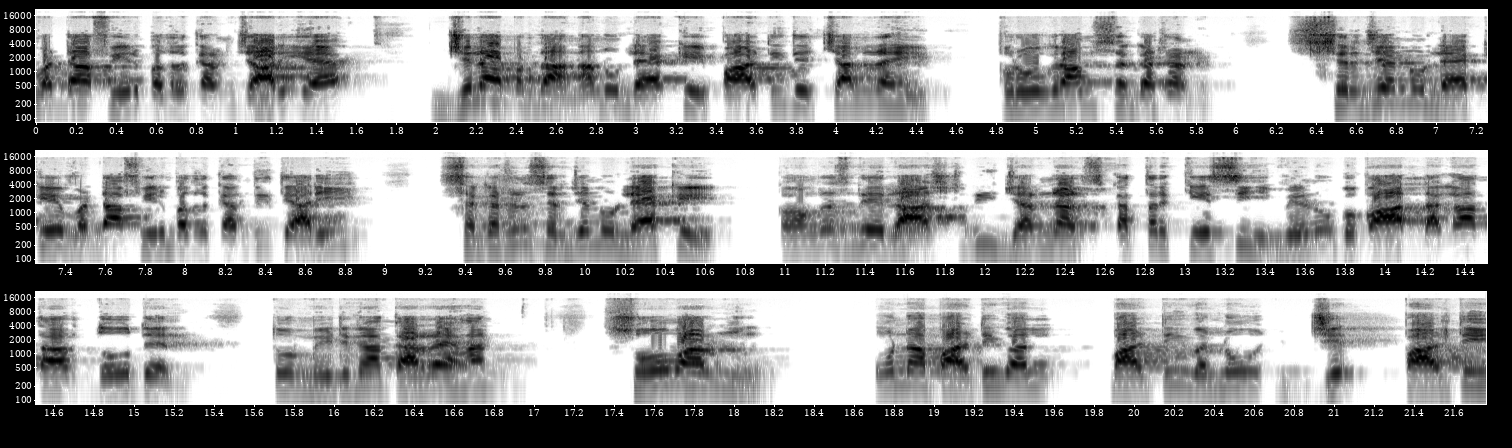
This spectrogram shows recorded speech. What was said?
ਵੱਡਾ ਫੇਰ ਬਦਲ ਕਰਨ ਜਾ ਰਹੀ ਹੈ। ਜ਼ਿਲ੍ਹਾ ਪ੍ਰਧਾਨਾਂ ਨੂੰ ਲੈ ਕੇ ਪਾਰਟੀ ਦੇ ਚੱਲ ਰਹੇ ਪ੍ਰੋਗਰਾਮ ਸੰਗਠਨ ਸਿਰਜਣ ਨੂੰ ਲੈ ਕੇ ਵੱਡਾ ਫੇਰ ਬਦਲ ਕਰਨ ਦੀ ਤਿਆਰੀ ਸੰਗਠਨ ਸਿਰਜਣ ਨੂੰ ਲੈ ਕੇ ਕਾਂਗਰਸ ਦੇ ਰਾਸ਼ਟਰੀ ਜਨਰਲ ਸਕੱਤਰ ਕੇਸੀ ਵੇਣੂ ਗੋਪਾਲ ਲਗਾਤਾਰ 2 ਦਿਨ ਤੋਂ ਮੀਟਿੰਗਾਂ ਕਰ ਰਹੇ ਹਨ। ਸੋਮਵਾਰ ਨੂੰ ਉਹਨਾਂ ਪਾਰਟੀ ਵੱਲ, ਪਾਰਟੀ ਵੱਲੋਂ ਪਾਰਟੀ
